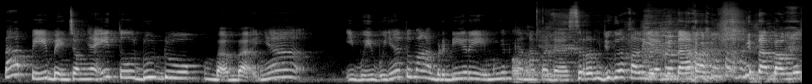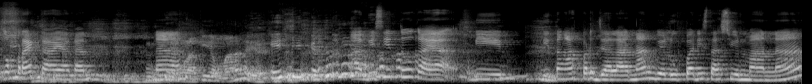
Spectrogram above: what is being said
tapi bencongnya itu duduk, mbak-mbaknya ibu-ibunya tuh malah berdiri mungkin Oh, karena oke. pada serem juga kali ya minta minta bangku ke mereka ya kan nah. Yang laki yang mana ya? Abis itu kayak di di tengah perjalanan gue lupa di stasiun mana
